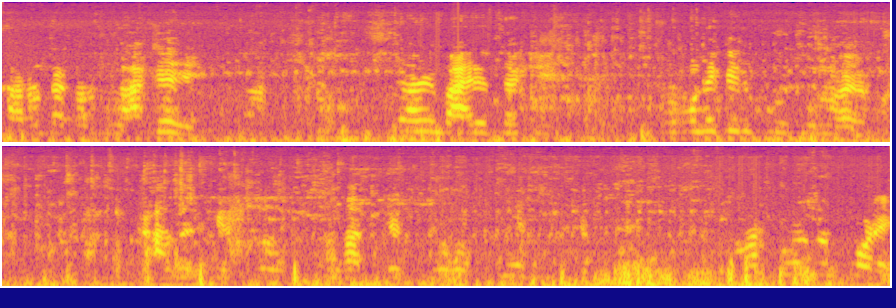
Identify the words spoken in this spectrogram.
কারণ কারণ বাইরে থাকি। আমার অনেকেরই প্রয়োজন হয় আমার। কাজের ক্ষেত্র আমার ক্ষেত্র, আমার প্রয়োজন পড়ে।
